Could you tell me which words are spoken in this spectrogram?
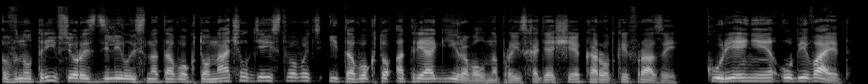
Внутри все разделилось на того, кто начал действовать, и того, кто отреагировал на происходящее короткой фразой «Курение убивает».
